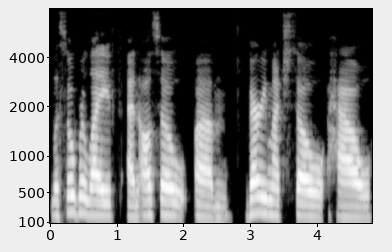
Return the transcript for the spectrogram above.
the sober life, and also. Um, very much so how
